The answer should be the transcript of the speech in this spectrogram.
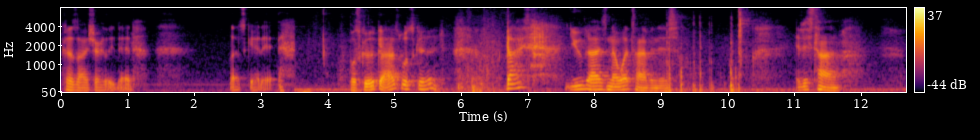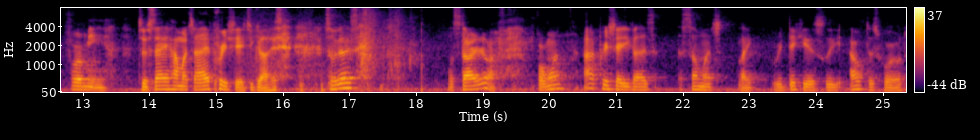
Because I surely did. Let's get it. What's good, guys? What's good? Guys, you guys know what time it is. It is time for me to say how much I appreciate you guys. So guys, let's start it off. For one, I appreciate you guys so much, like ridiculously out this world,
